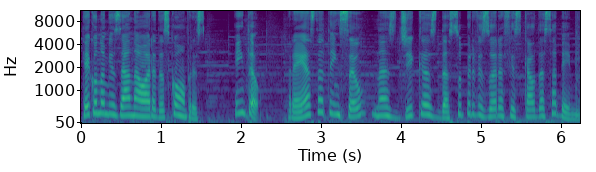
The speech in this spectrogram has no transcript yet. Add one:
Quer economizar na hora das compras? Então, Presta atenção nas dicas da supervisora fiscal da Sabem.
